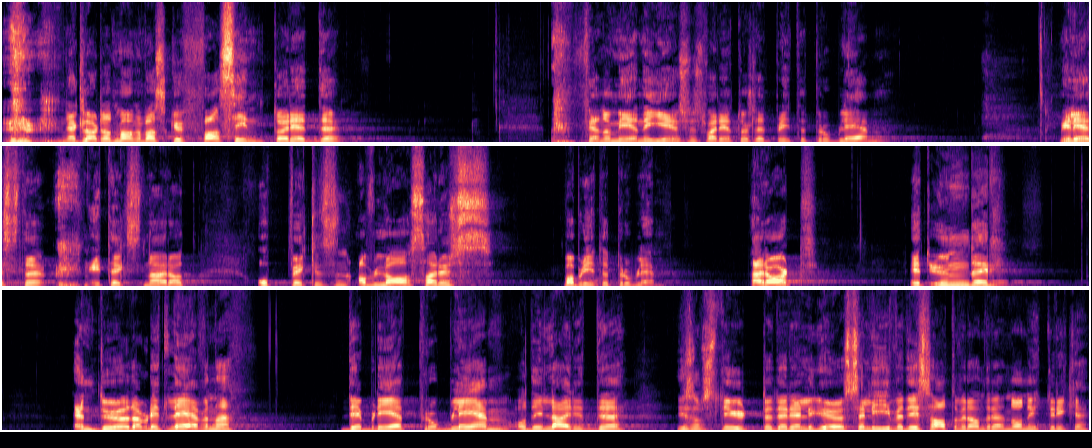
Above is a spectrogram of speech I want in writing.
Det er klart at mange var skuffa, sinte og redde. Fenomenet Jesus var rett og slett blitt et problem. Vi leste i teksten her at oppvekkelsen av Lasarus var blitt et problem. Det er rart. Et under. En død er blitt levende. Det ble et problem, og de lærde, de som styrte det religiøse livet, de sa til hverandre nå nytter det ikke.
